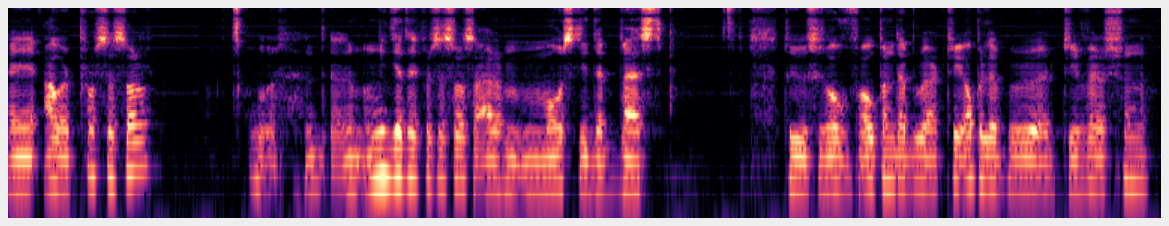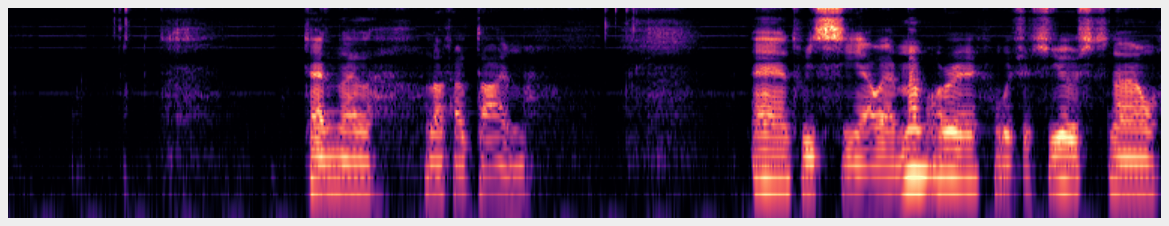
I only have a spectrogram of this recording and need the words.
Uh, our processor, MediaTek processors are mostly the best to use of OpenWRT, OpenWRT version, kernel, local time and we see our memory which is used now.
